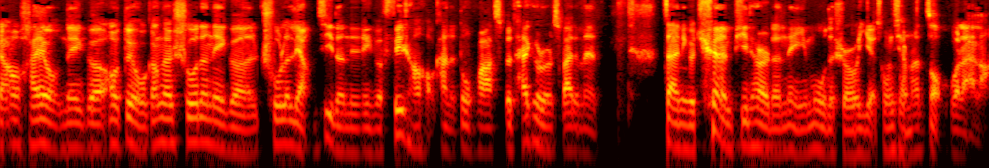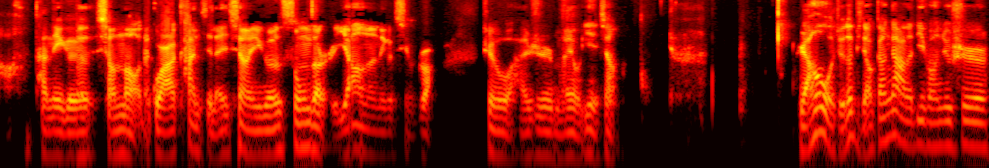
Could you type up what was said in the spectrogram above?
然后还有那个哦，对我刚才说的那个出了两季的那个非常好看的动画《Spectacular Spider-Man》，在那个劝 Peter 的那一幕的时候，也从前面走过来了啊。他那个小脑袋瓜看起来像一个松子儿一样的那个形状，这个我还是蛮有印象的。然后我觉得比较尴尬的地方就是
